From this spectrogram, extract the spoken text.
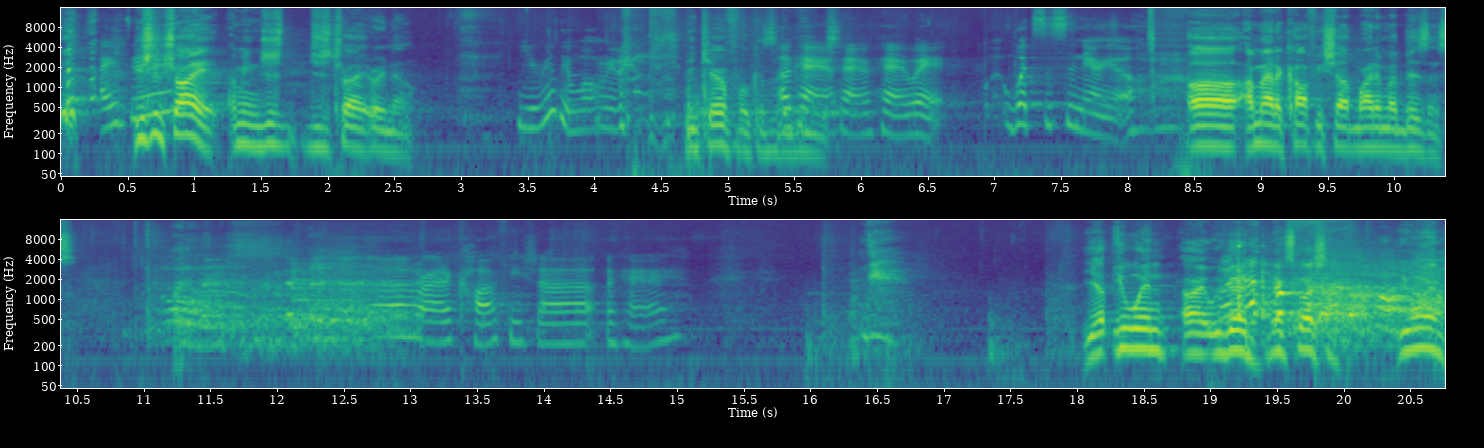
don't. I You should try it. I mean, just just try it right now. You really want me to? Be careful because Okay, okay, okay. Wait. What's the scenario? Uh, I'm at a coffee shop minding my business. A coffee shop. Okay. Yep, you win. All right, we're good. Next question. You win.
